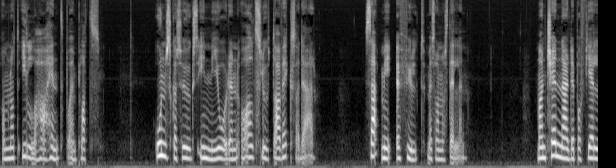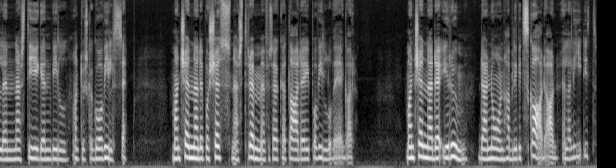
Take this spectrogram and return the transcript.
om något illa har hänt på en plats. Ondska sugs in i jorden och allt slutar växa där. Sápmi är fyllt med sådana ställen. Man känner det på fjällen när stigen vill att du ska gå vilse. Man känner det på sjöss när strömmen försöker ta dig på villovägar. Man känner det i rum där någon har blivit skadad eller lidit.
